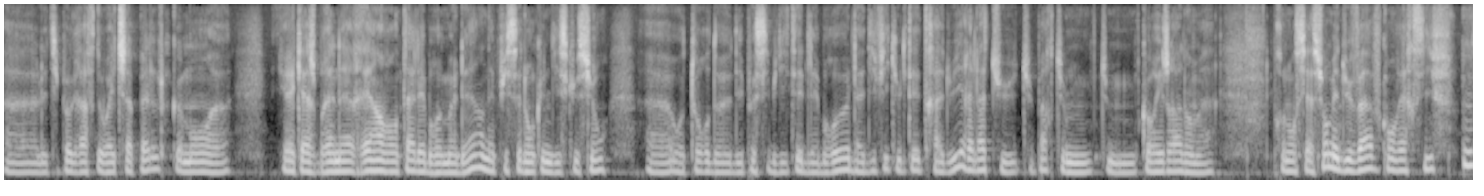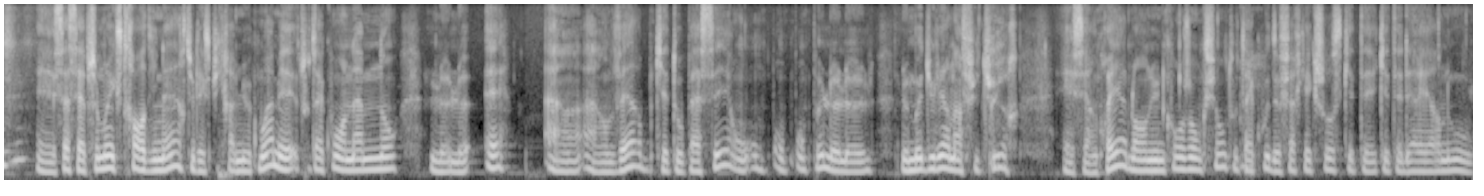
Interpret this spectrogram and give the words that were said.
le typographe de Whitechapel, comment Eric H. Brenner réinventa l'hébreu moderne. Et puis c'est donc une discussion autour de, des possibilités de l'hébreu, de la difficulté de traduire. Et là, tu, tu pars, tu, tu me corrigeras dans ma prononciation, mais du vave conversif. Mhm. Et ça, c'est absolument extraordinaire, tu l'expliqueras mieux que moi, mais tout à coup, en amenant le, le est à un, verbe qui est au passé, on, peut le, moduler en un futur. Et c'est incroyable, en une conjonction, tout à coup, de faire quelque chose qui était, qui était derrière nous,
